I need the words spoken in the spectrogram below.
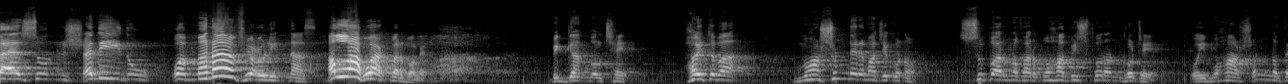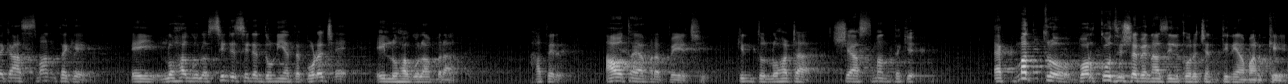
বাসুন শাদীদু ওয়া মানাফিউ লিন-নাস। আল্লাহু আকবার বলেন। বিজ্ঞান বলছে, হয়তোবা মহাশূন্যের মাঝে কোনো সুপারনোভার মহাবিস্ফোরণ ঘটে, ওই মহাশূন্য থেকে আসমান থেকে এই লোহাগুলো সিটে সিটে দুনিয়াতে পড়েছে, এই লোহাগুলো আমরা হাতের আওতায় আমরা পেয়েছি। কিন্তু লোহাটা সে আসমান থেকে একমাত্র বরকত হিসেবে নাজিল করেছেন তিনি আমার কে?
